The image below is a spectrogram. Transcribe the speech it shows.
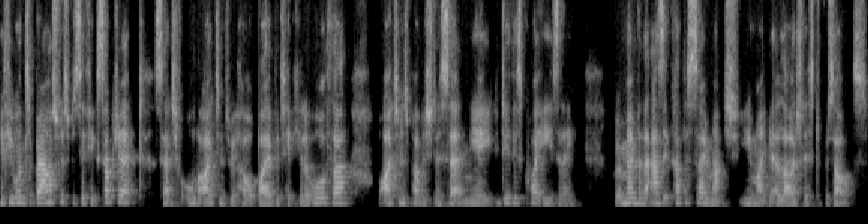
If you want to browse for a specific subject, search for all the items we hold by a particular author or items published in a certain year, you can do this quite easily. But remember that as it covers so much, you might get a large list of results.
